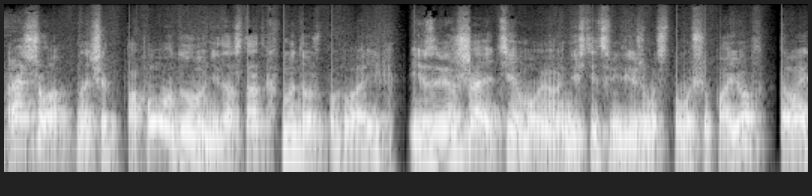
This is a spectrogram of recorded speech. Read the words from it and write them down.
Хорошо, значит, по поводу недостатков мы тоже поговорили. И завершая тему инвестиций в недвижимость с помощью паев, давай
